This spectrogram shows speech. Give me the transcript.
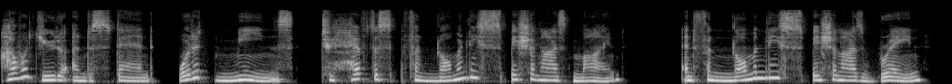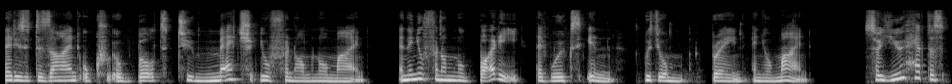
I want you to understand what it means to have this phenomenally specialized mind and phenomenally specialized brain that is designed or, or built to match your phenomenal mind. And then your phenomenal body that works in with your brain and your mind. So you have this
